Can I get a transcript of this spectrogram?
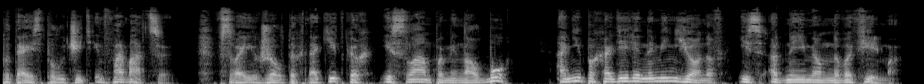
пытаясь получить информацию. В своих желтых накидках и с лампами на лбу они походили на миньонов из одноименного фильма.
